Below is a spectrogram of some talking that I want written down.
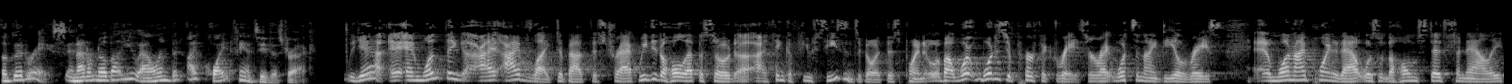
a good race. And I don't know about you, Alan, but I quite fancy this track. Yeah, and one thing I, I've liked about this track, we did a whole episode, uh, I think a few seasons ago at this point, about what what is a perfect race, or right? What's an ideal race? And one I pointed out was the Homestead finale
